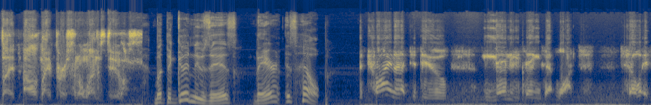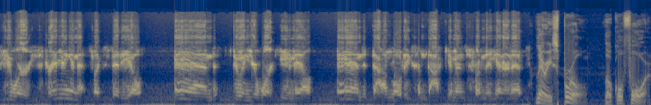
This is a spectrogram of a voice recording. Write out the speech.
but all of my personal ones do. But the good news is there is help. Try not to do many things at once. So if you were streaming a Netflix video and doing your work email and downloading some documents from the internet. Larry Spruill, Local 4.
